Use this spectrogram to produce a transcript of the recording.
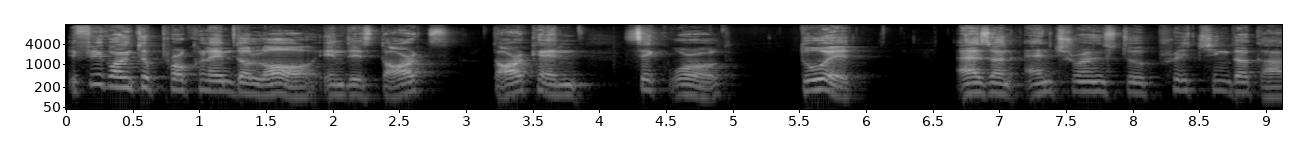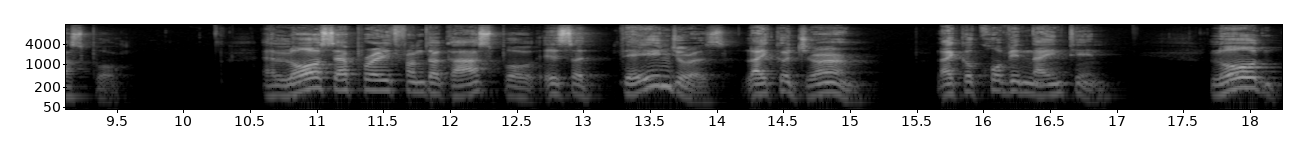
If you're going to proclaim the law in this dark, dark and sick world, do it as an entrance to preaching the gospel. And law separate from the gospel is a dangerous, like a germ like a COVID 19. Law,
